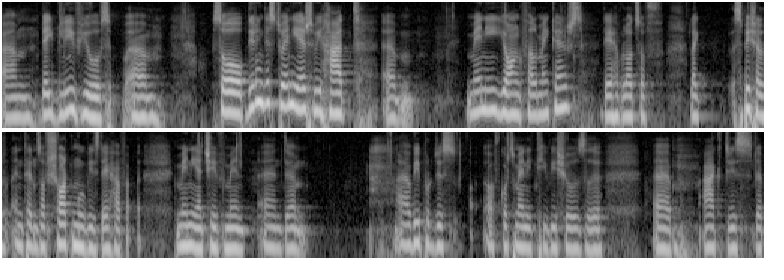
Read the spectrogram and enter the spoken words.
um, they believe you. Um, so during these 20 years, we had um, many young filmmakers. They have lots of, like, special in terms of short movies, they have many achievement. And um, uh, we produce, of course, many TV shows. Uh, um, actors, the,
